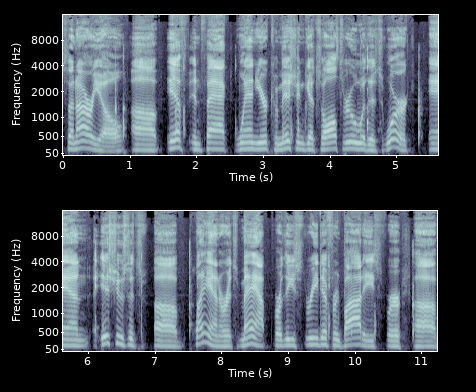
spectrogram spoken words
scenario uh, if, in fact, when your commission gets all through with its work and issues its uh, plan or its map for these three different bodies for uh,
